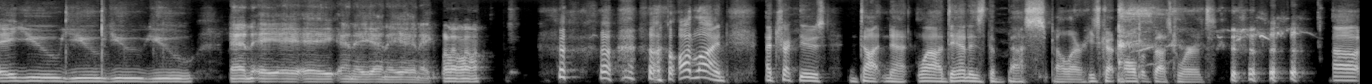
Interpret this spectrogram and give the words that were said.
A U U U U N A A A N A N A N A. Online at treknews.net. Wow, Dan is the best speller. He's got all the best words. Uh,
